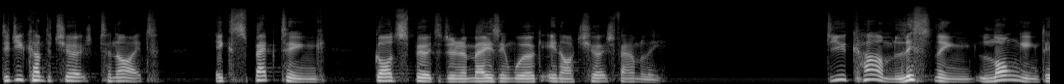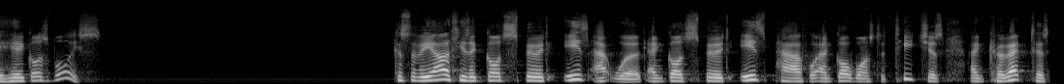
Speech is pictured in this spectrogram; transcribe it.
Did you come to church tonight expecting God's Spirit to do an amazing work in our church family? Do you come listening, longing to hear God's voice? Because the reality is that God's Spirit is at work and God's Spirit is powerful and God wants to teach us and correct us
